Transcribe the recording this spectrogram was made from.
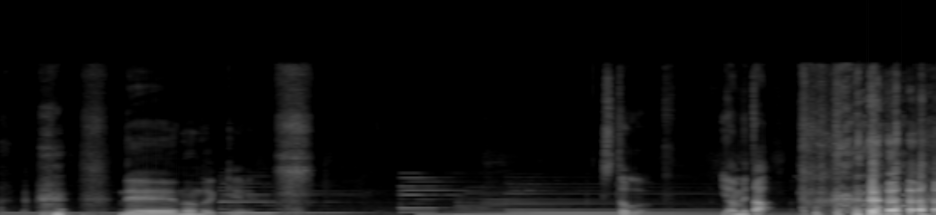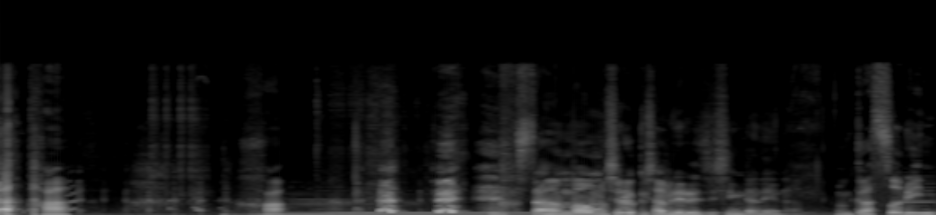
でなんだっけ。ちょっとやめた。は？は？ちょっとあんま面白く喋れる自信がねえな。ガソリン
